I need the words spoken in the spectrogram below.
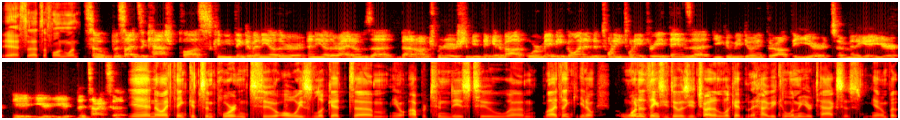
Yeah, so that's a fun one. So besides the cash plus, can you think of any other any other items that that entrepreneurs should be thinking about, or maybe going into 2023, things that you can be doing throughout the year to mitigate your your, your, your the tax hit? Yeah, no, I think it's important to always look at um, you know opportunities to. Um, well, I think you know one of the things you do is you try to look at how you can limit your taxes you know but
